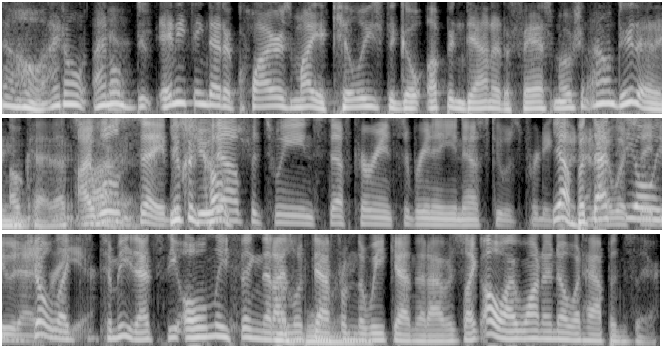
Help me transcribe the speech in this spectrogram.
No, I don't. I don't do anything that acquires my Achilles to go up and down at a fast motion. I don't do that anymore. Okay, that's I will say the You could shootout coach. between Steph Curry and Sabrina Ionescu was pretty Yeah, good. but that's the only that Joe. Like year. to me, that's the only thing that I That's looked at from the weekend that I was like, oh, I want to know what happens there.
